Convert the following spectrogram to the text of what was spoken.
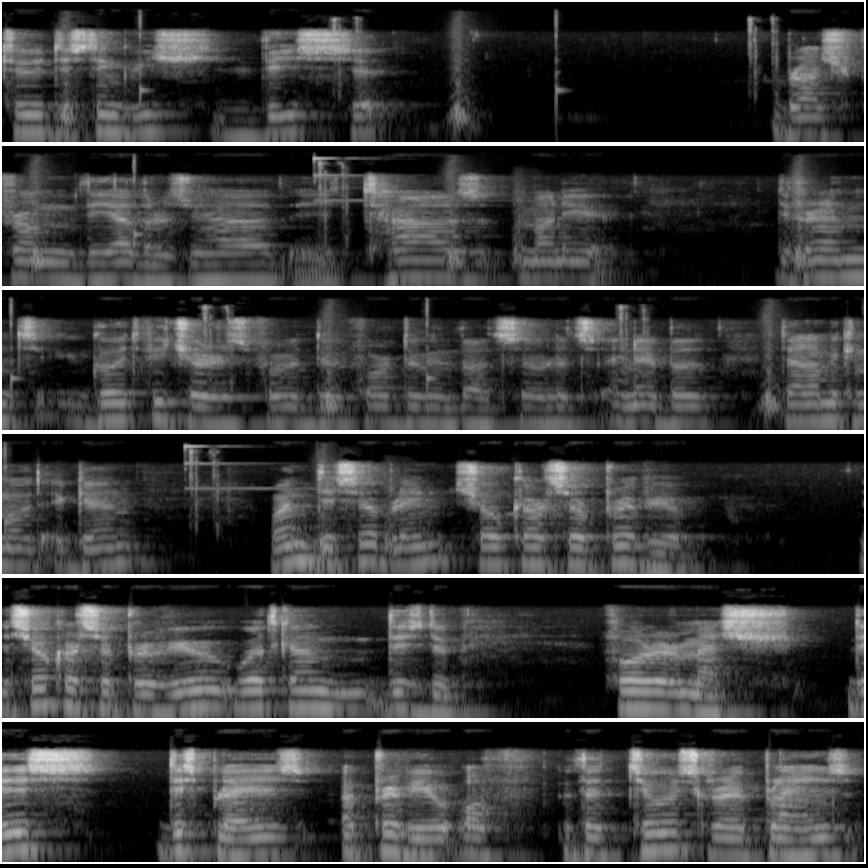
to distinguish this uh, brush from the others. You have it has many different good features for do, for doing that. So let's enable dynamic mode again. When disabling show cursor preview. The show cursor preview what can this do? For mesh. This displays a preview of the two scrape planes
